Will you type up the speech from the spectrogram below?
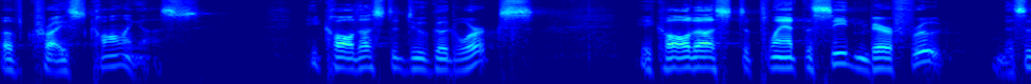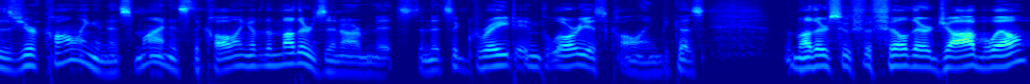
of Christ calling us. He called us to do good works. He called us to plant the seed and bear fruit. This is your calling, and it's mine. It's the calling of the mothers in our midst. And it's a great and glorious calling because the mothers who fulfill their job well,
